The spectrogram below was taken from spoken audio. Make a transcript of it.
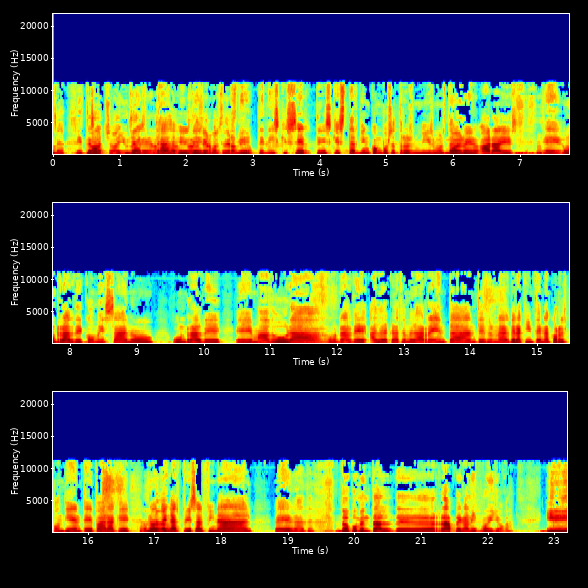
ya, Siete o ya- ocho. Hay uno ya que está. es de- lo- yo lo considero es de, amigo. tenéis que ser, tenéis que estar bien con vosotros mismos. tal, Bueno. ahora es eh, un rap de come sano, un rap de eh, madura, un rap de haz la declaración de la renta antes de, una, de la quincena correspondiente para que no tengas prisa al final. Documental de rap, veganismo y yoga. Y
